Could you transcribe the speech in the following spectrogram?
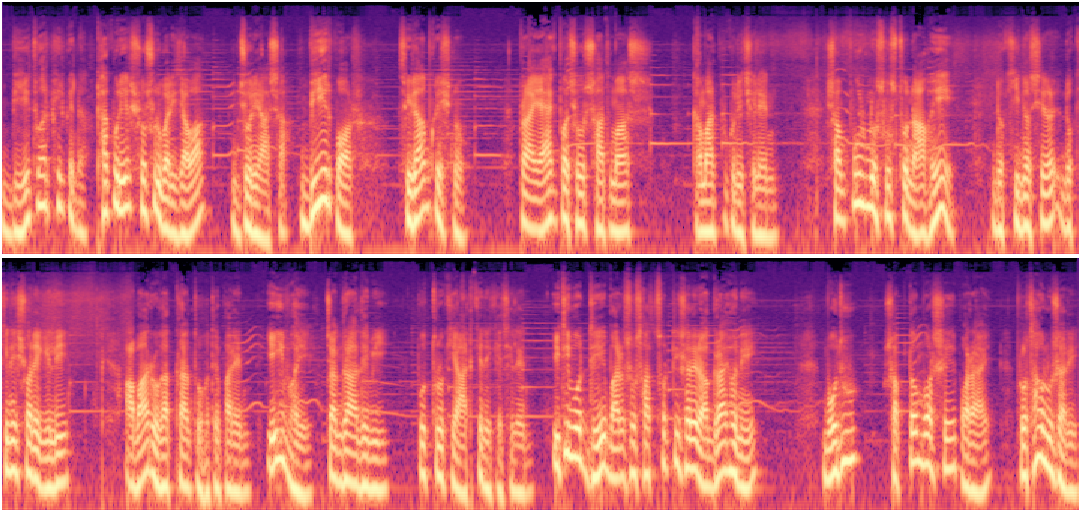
বিয়ে তো আর ফিরবে না। ঠাকুরের শ্বশুর বাড়ি যাওয়া জোরে আসা। বিয়ের পর শ্রীরামকৃষ্ণ প্রায় এক বছর সাত মাস কামারপুকুরে ছিলেন। সম্পূর্ণ সুস্থ না হয়ে দক্ষিণেশ্বর দক্ষিণেশ্বরে গেলে আবার রোগাক্রান্ত হতে পারেন। এই ভয়ে চন্দ্রা দেবী পুত্রকে আটকে রেখেছিলেন। ইতিমধ্যে বারোশো সাতষট্টি সালের অগ্রায়ণে বধূ সপ্তম বর্ষে পড়ায়। প্রথা অনুসারে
